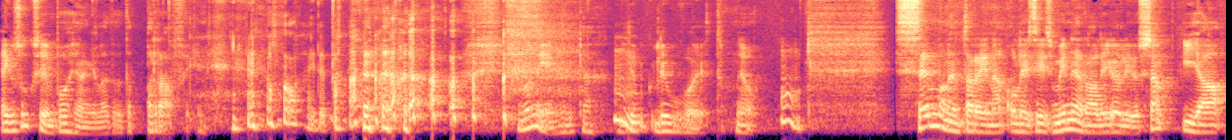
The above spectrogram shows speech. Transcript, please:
Eikö suksien pohjaankin laiteta parafiini? Laitetaan. no niin, eli mm. liuvoit. Joo. Mm. semmoinen tarina oli siis mineraaliöljyssä ja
